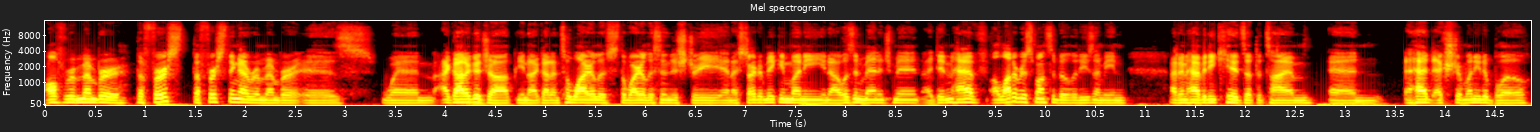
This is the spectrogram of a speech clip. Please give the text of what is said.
i'll remember the first the first thing i remember is when i got a good job you know i got into wireless the wireless industry and i started making money. You know i was in management. I didn't have a lot of responsibilities. I mean i didn't have any kids at the time and i had extra money to blow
